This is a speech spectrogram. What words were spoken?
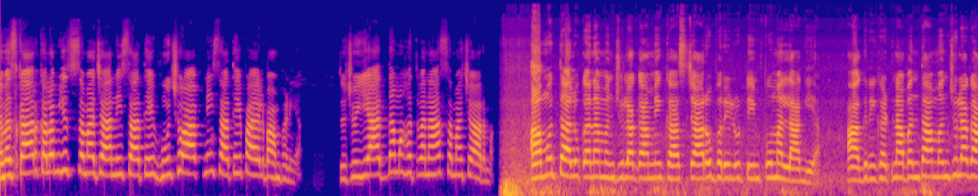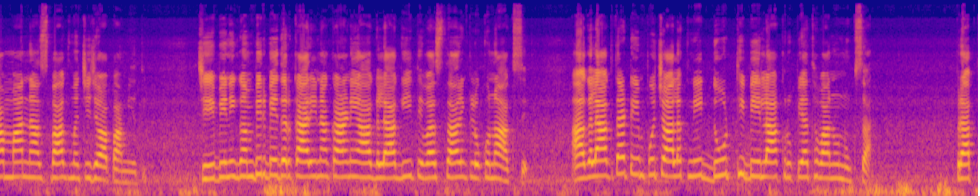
નમસ્કાર કલમયુદ્ધ સમાચારની સાથે હું છું આપની સાથે પાયલ બાંભણિયા. તો જોઈએ આજના મહત્વના સમાચારમાં. આમોદ તાલુકાના મંજુલા ગામે ઘાસચારો ભરેલું ટેમ્પોમાં લાગ્યા. આગની ઘટના બનતા મંજુલા ગામમાં નાસભાગ મચી જવા પામી હતી. જે બેની ગંભીર બેદરકારીના કારણે આગ લાગી તેવા સ્થાનિક લોકોનો આક્ષેપ. આગ લાગતા ટેમ્પો ચાલકની દોઢથી બે લાખ રૂપિયા થવાનું નુકસાન. પ્રાપ્ત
